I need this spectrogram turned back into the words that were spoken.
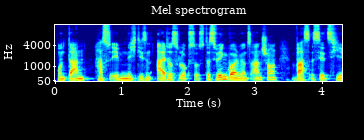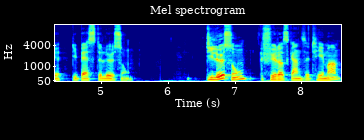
und dann hast du eben nicht diesen Altersluxus. Deswegen wollen wir uns anschauen, was ist jetzt hier die beste Lösung. Die Lösung für das ganze Thema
